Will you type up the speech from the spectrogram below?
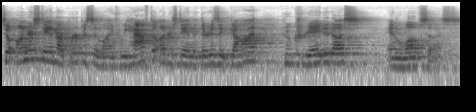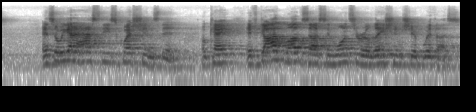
To understand our purpose in life, we have to understand that there is a God who created us and loves us. And so we got to ask these questions then, okay? If God loves us and wants a relationship with us,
